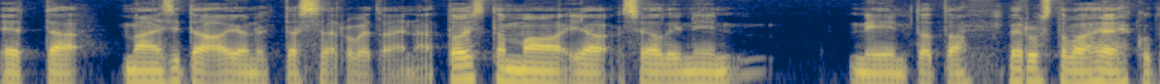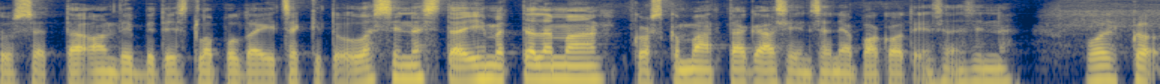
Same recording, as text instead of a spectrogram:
että mä en sitä aio nyt tässä ruveta enää toistamaan, ja se oli niin, niin tota, perustava hehkutus, että Antti pitisi lopulta itsekin tulla sinne sitä ihmettelemään, koska mä täkäsin sen ja pakotin sen sinne. Voitko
